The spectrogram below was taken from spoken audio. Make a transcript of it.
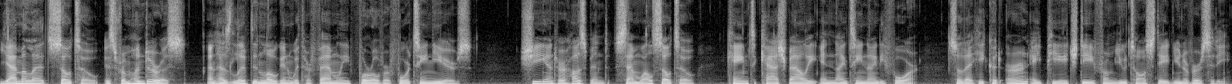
Yamilet Soto is from Honduras and has lived in Logan with her family for over 14 years. She and her husband, Samuel Soto, came to Cache Valley in 1994 so that he could earn a PhD from Utah State University.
